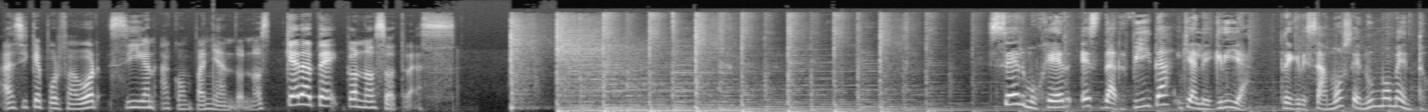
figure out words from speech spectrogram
así que por favor sigan acompañándonos. Quédate con nosotras. Ser mujer es dar vida y alegría. Regresamos en un momento.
